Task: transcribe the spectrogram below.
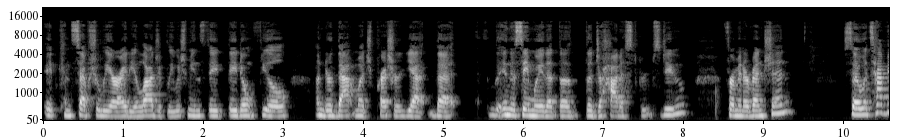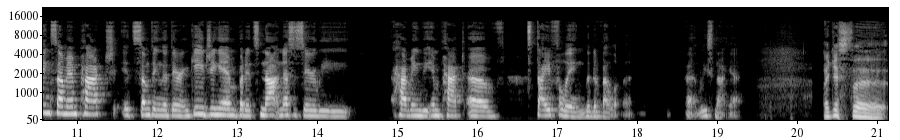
it conceptually or ideologically which means they, they don't feel under that much pressure yet that in the same way that the, the jihadist groups do from intervention so it's having some impact. It's something that they're engaging in, but it's not necessarily having the impact of stifling the development, at least not yet. I guess the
